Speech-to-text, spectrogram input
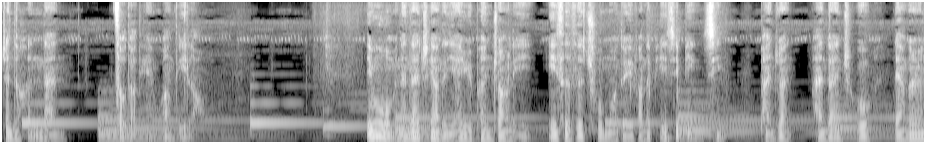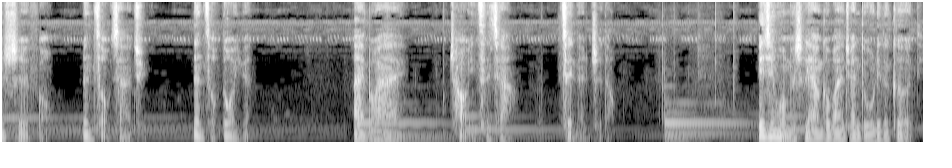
真的很难走到天荒地老。因为我们能在这样的言语碰撞里，一次次触摸对方的脾气秉性，判断判断出两个人是否能走下去，能走多远。爱不爱，吵一次架，最能知道。毕竟我们是两个完全独立的个体，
